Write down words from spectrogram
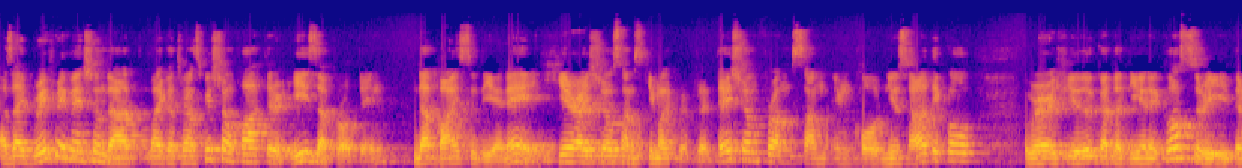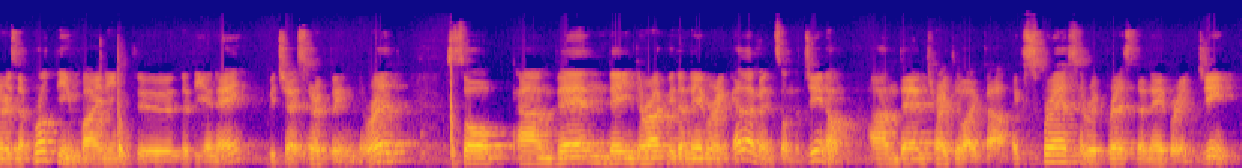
As I briefly mentioned that, like a transcription factor is a protein that binds to DNA. Here I show some schematic representation from some ENCODE news article, where if you look at the DNA glossary, there is a protein binding to the DNA, which I circle in the red. So um, then they interact with the neighboring elements on the genome, and then try to like uh, express or repress the neighboring gene.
